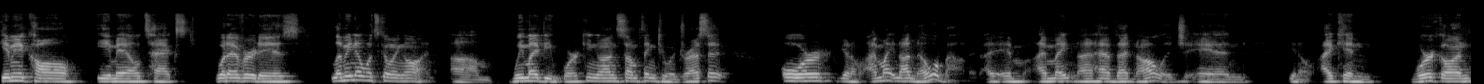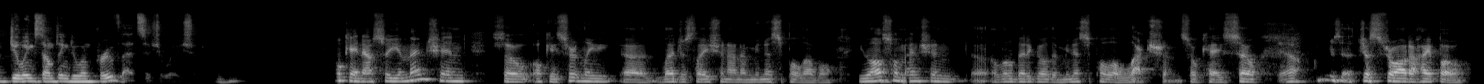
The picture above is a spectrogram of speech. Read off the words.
give me a call, email, text, whatever it is. Let me know what's going on. Um, we might be working on something to address it, or you know, I might not know about it. I am, I might not have that knowledge, and you know, I can work on doing something to improve that situation. Okay, now, so you mentioned, so, okay, certainly uh, legislation on a municipal level. You also mentioned uh, a little bit ago the municipal elections. Okay, so yeah, just throw out a hypo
